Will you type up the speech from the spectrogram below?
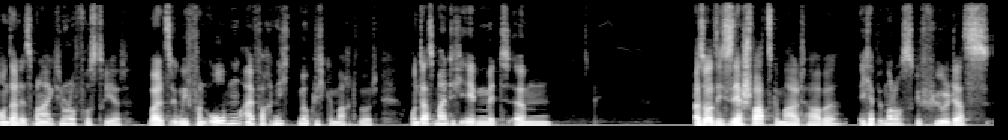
und dann ist man eigentlich nur noch frustriert, weil es irgendwie von oben einfach nicht möglich gemacht wird. Und das meinte ich eben mit, ähm, also als ich sehr schwarz gemalt habe, ich habe immer noch das Gefühl, dass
